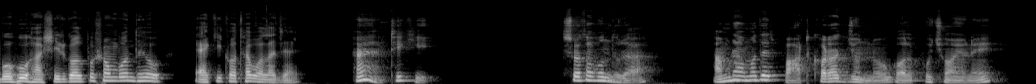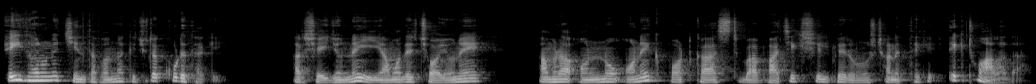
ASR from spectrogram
বহু হাসির গল্প সম্বন্ধেও একই কথা বলা যায়। হ্যাঁ ঠিকই। শ্রোতা বন্ধুরা আমরা আমাদের পাঠ করার জন্য গল্প চয়নে এই ধরনের চিন্তাভাবনা কিছুটা করে থাকি। আর সেই জন্যেই আমাদের চয়নে আমরা অন্য অনেক পডকাস্ট বা বাচিক শিল্পের অনুষ্ঠানের থেকে একটু আলাদা।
